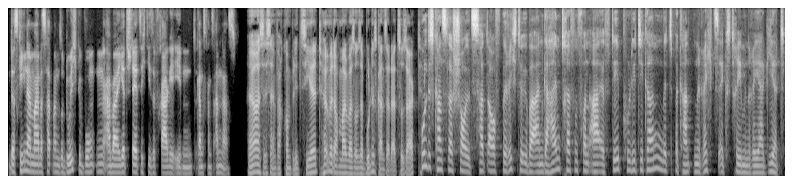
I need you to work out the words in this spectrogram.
Das ging dann mal, das hat man so durchgewunken, aber jetzt stellt sich diese Frage eben ganz, ganz anders. Ja, es ist einfach kompliziert. Hören wir doch mal, was unser Bundeskanzler dazu sagt. Bundeskanzler Scholz hat auf Berichte über ein Geheimtreffen von AfD-Politikern mit bekannten Rechtsextremen reagiert.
